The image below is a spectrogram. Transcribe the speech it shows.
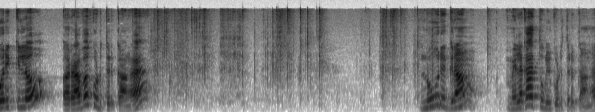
ஒரு கிலோ ரவை கொடுத்துருக்காங்க. நூறு கிராம் மிளகாத்தூள் கொடுத்துருக்காங்க.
